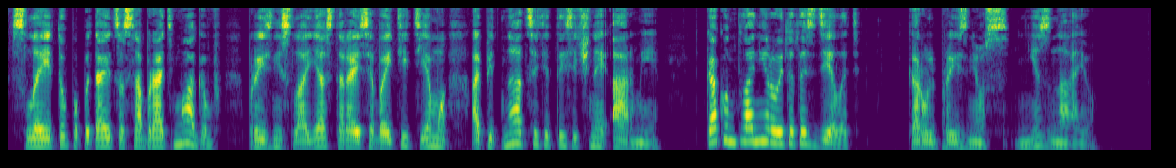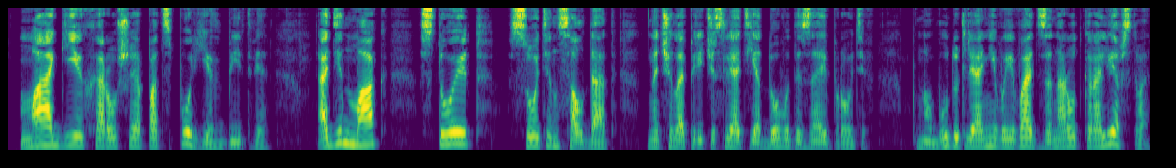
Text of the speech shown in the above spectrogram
Слейто попытается собрать магов», — произнесла я, стараясь обойти тему о пятнадцатитысячной армии. «Как он планирует это сделать?» Король произнес «Не знаю». Магии — хорошее подспорье в битве. Один маг стоит сотен солдат. Начала перечислять я доводы за и против. Но будут ли они воевать за народ королевства?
